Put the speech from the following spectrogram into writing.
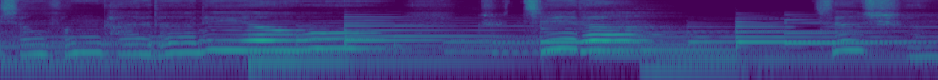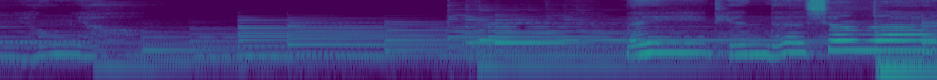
想分开的理由，只记得此生拥有。每一天的相爱，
